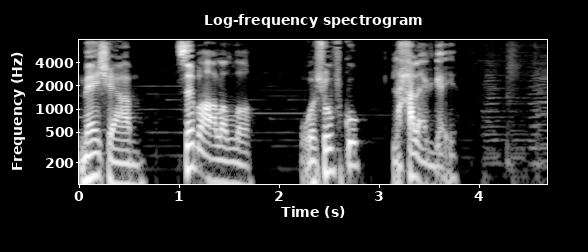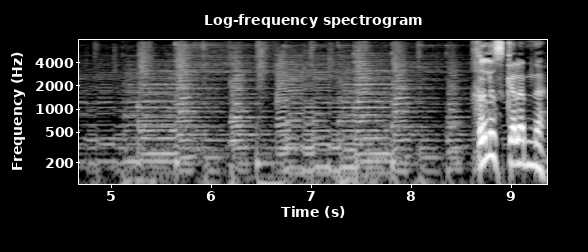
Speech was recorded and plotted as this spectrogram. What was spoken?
ماشي يا عم سيبها على الله واشوفكم الحلقة الجاية. خلص كلامنا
